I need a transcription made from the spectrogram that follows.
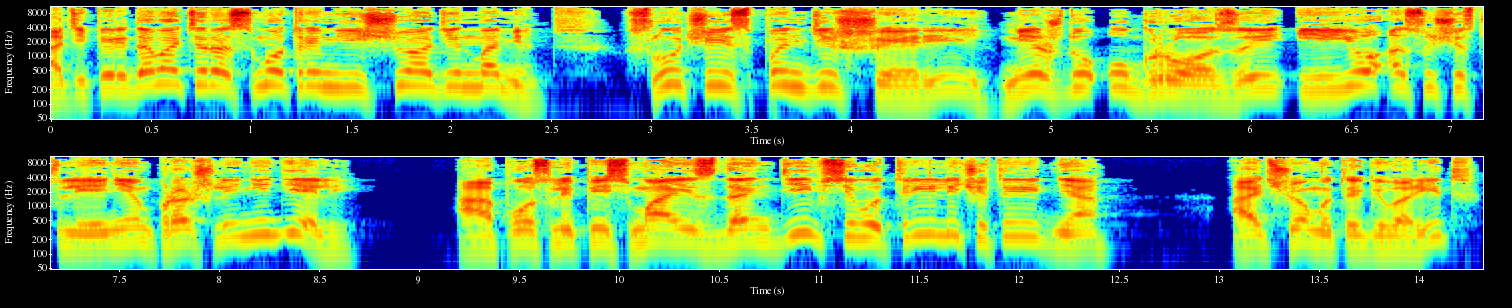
А теперь давайте рассмотрим еще один момент. В случае с Пандишери между угрозой и ее осуществлением прошли недели, а после письма из Данди всего три или четыре дня. О чем это говорит?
